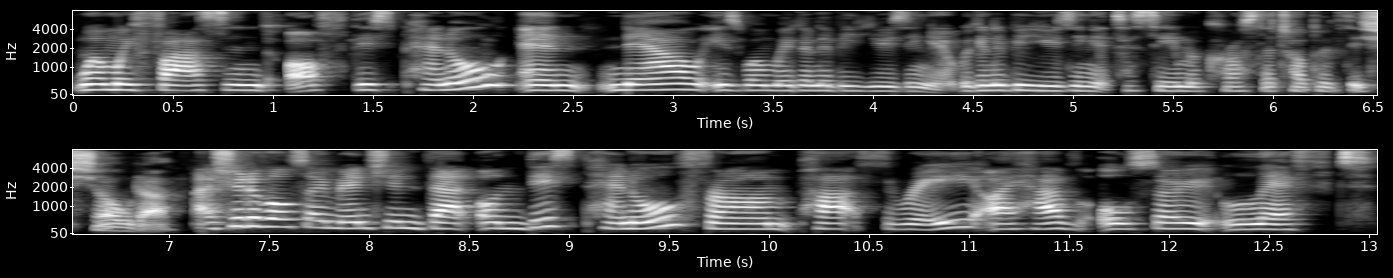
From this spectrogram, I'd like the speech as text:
when we fastened off this panel and now is when we're going to be using it. We're going to be using it to seam across the top of this shoulder. I should have also mentioned that on this panel from part three, I have also left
